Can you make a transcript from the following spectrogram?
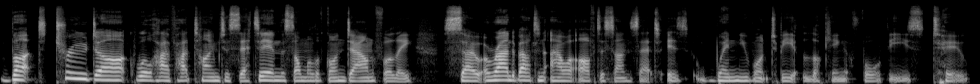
but true dark will have had time to set in, the sun will have gone down fully. So, around about an hour after sunset is when you want to be looking for these two.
